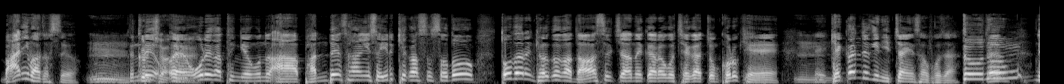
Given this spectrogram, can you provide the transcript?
많이 맞았어요. 음, 근데 그렇죠. 예, 예. 올해 같은 경우는 아 반대 상황에서 이렇게 갔었어도 또 다른 결과가 나왔을지 않을까라고 제가 좀 그렇게 음. 예, 객관적인 입장에서 보자. 뚜둥.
